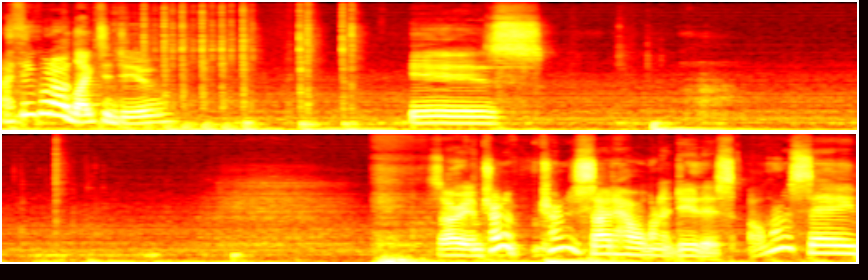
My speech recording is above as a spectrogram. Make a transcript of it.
I think what I would like to do is Sorry, I'm trying to trying to decide how I want to do this. I want to say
